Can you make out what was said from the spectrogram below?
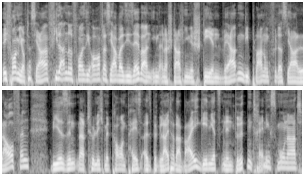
ich freue mich auf das Jahr. Viele andere freuen sich auch auf das Jahr, weil sie selber an irgendeiner Startlinie stehen werden. Die Planung für das Jahr laufen. Wir sind natürlich mit Power and Pace als Begleiter dabei, gehen jetzt in den dritten Trainingsmonat.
